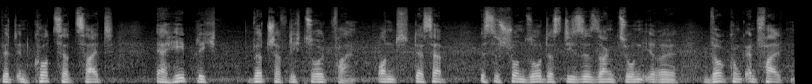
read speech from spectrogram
wird in kurzer Zeit erheblich wirtschaftlich zurückfallen. Und deshalb ist es schon so, dass diese Sanktionen ihre Wirkung entfalten.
